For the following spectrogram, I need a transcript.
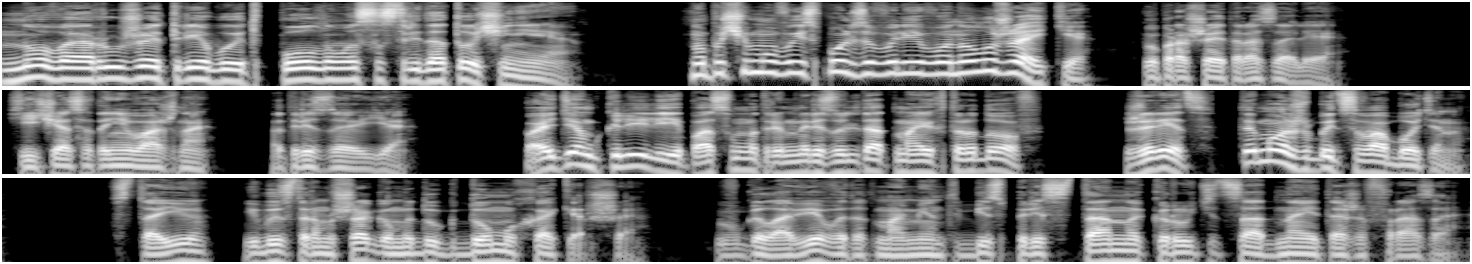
«Новое оружие требует полного сосредоточения». «Но почему вы использовали его на лужайке?» — вопрошает Розалия. «Сейчас это не важно», — отрезаю я. «Пойдем к Лилии и посмотрим на результат моих трудов. Жрец, ты можешь быть свободен». Встаю и быстрым шагом иду к дому хакерша. В голове в этот момент беспрестанно крутится одна и та же фраза.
